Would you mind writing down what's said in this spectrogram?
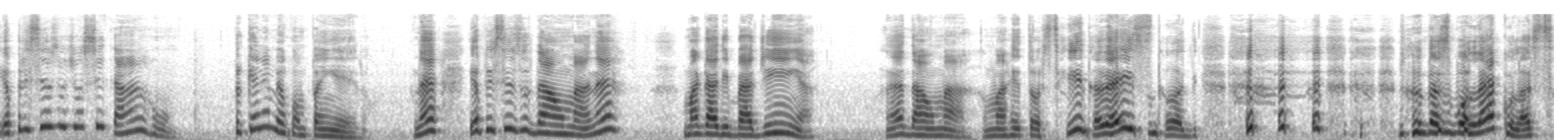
eu preciso de um cigarro, porque ele é meu companheiro, né? Eu preciso dar uma, né? Uma garibadinha, né? Dar uma, uma retorcida, não é isso, Dodi? das moléculas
